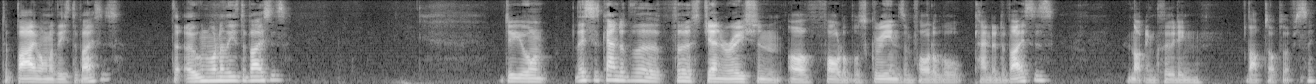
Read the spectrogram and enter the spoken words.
to buy one of these devices? To own one of these devices? Do you want this is kind of the first generation of foldable screens and foldable kind of devices, not including laptops, obviously.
